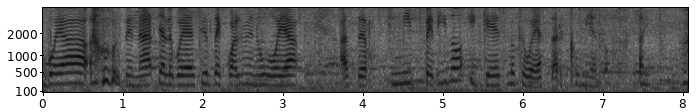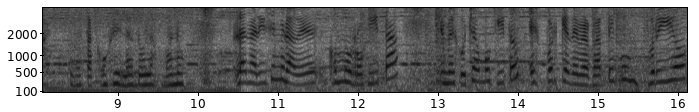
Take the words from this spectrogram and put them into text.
voy a ordenar, ya les voy a decir de cuál menú voy a hacer mi pedido y qué es lo que voy a estar comiendo. Ay, se me está congelando las manos. La nariz y me la ve como rojita y me escuchan moquitos es porque de verdad tengo un frío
